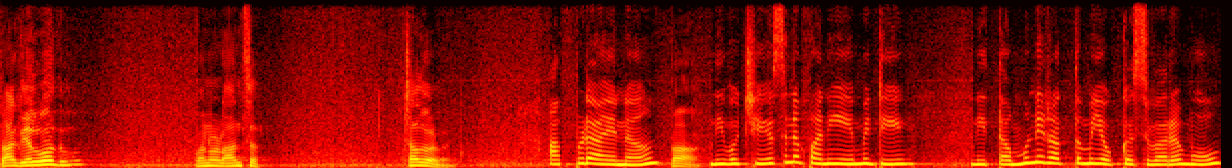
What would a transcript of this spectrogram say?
నాకు తెలియదు మనోడు ఆన్సర్ చదవండి. అప్పుడు ఆయన. నీవు చేసిన పని ఏమిటి? నీ తమ్ముని రక్తము యొక్క స్వరము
